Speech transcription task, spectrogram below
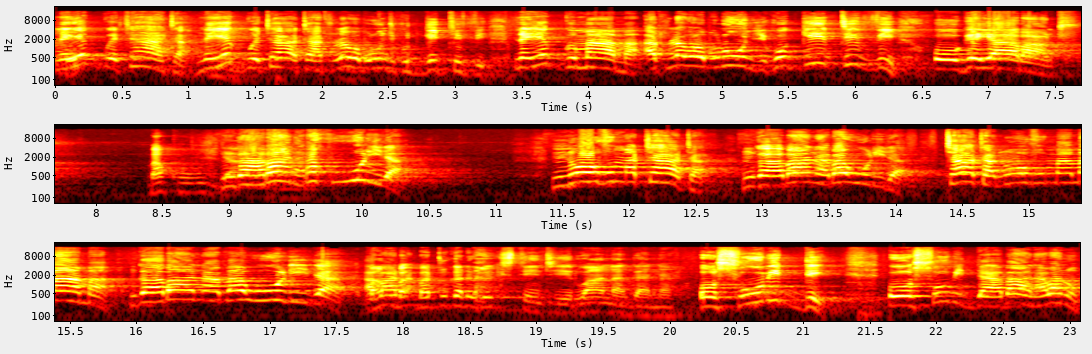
naye gwe taata naye gwe taata atulaba bulungi ku gtv naye gwe maama atulaba bulungi ku gtv ogeya abantu. Ng'abaana bakuwulira. N'ovuma taata ng'abaana bawulira taata n'ovuma maama ng'abaana bawulira. Batuuka ne ku extent erwanagana. Osuubidde osuubidde abaana bano.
